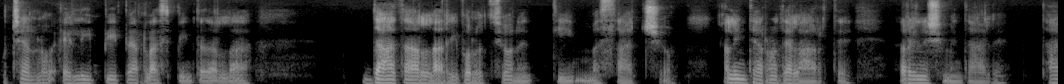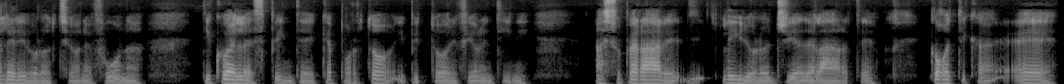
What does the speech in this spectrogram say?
Uccello e Lippi per la spinta data alla rivoluzione di Masaccio all'interno dell'arte rinascimentale. Tale rivoluzione fu una di quelle spinte che portò i pittori fiorentini a superare l'ideologia dell'arte gotica e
